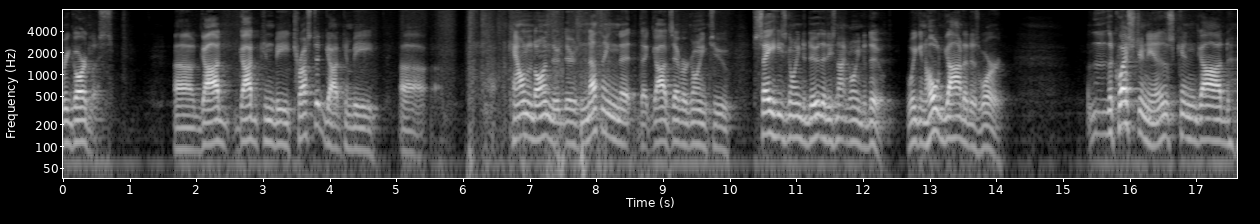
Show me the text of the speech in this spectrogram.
regardless. Uh, God, God can be trusted, God can be uh, counted on. There, there's nothing that, that God's ever going to say He's going to do that He's not going to do. We can hold God at His word. The question is can God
